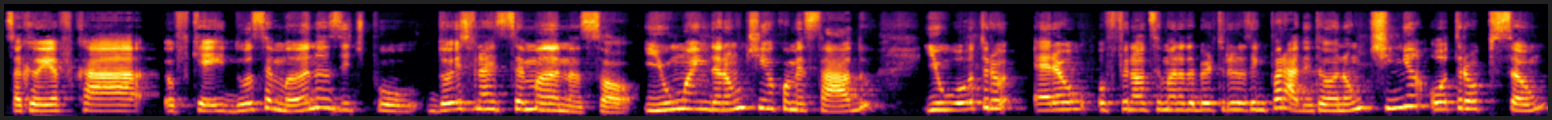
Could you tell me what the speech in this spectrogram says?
só que eu ia ficar eu fiquei duas semanas e, tipo, dois finais de semana só. E um ainda não tinha começado. E o outro era o, o, final de semana da abertura da temporada. Então eu não tinha outra opção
